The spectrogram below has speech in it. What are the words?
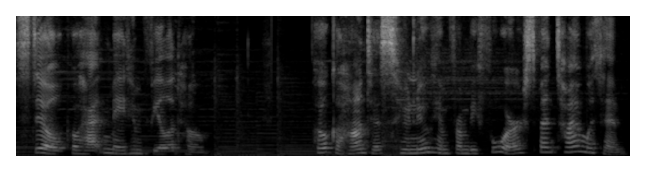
Still, Powhatan made him feel at home. Pocahontas, who knew him from before, spent time with him.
